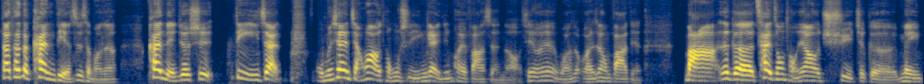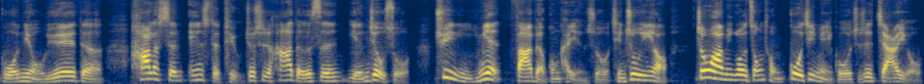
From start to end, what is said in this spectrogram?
那它的看点是什么呢？看点就是第一站，我们现在讲话的同时，应该已经快发生了。现在晚上晚上八点，马那个蔡总统要去这个美国纽约的 Hudson Institute，就是哈德森研究所，去里面发表公开演说。请注意哦，中华民国的总统过境美国只是加油，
